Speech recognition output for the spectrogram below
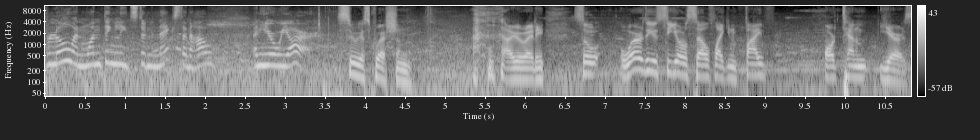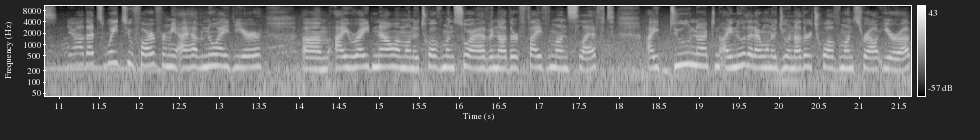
flow, and one thing leads to the next, and how, and here we are. Serious question. Are you ready? So, where do you see yourself like in five or 10 years? Yeah, that's way too far for me. I have no idea. Um, I right now I'm on a 12 month tour. I have another five months left. I do not. I know that I want to do another 12 months throughout Europe,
